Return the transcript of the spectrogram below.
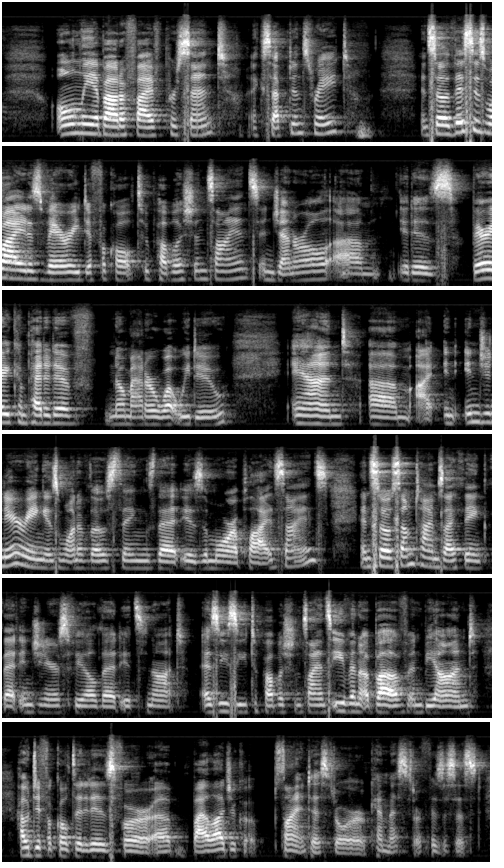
only about a 5% acceptance rate. And so this is why it is very difficult to publish in science in general. Um, it is very competitive no matter what we do. And um, I, in engineering is one of those things that is a more applied science. And so sometimes I think that engineers feel that it's not as easy to publish in science, even above and beyond how difficult it is for a biological scientist or chemist or physicist.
